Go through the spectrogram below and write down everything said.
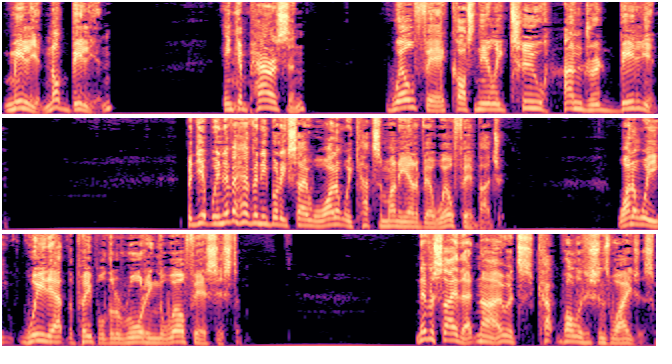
Million, not billion. In comparison, welfare costs nearly 200 billion. But yet we never have anybody say, well, why don't we cut some money out of our welfare budget? Why don't we weed out the people that are rorting the welfare system? Never say that. No, it's cut politicians' wages.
